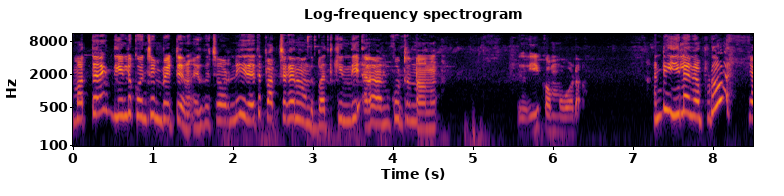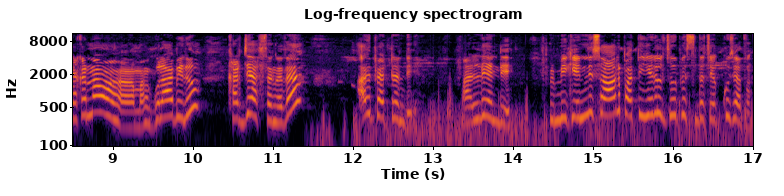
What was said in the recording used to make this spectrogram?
మొత్తానికి దీంట్లో కొంచెం పెట్టాను. ఇది చూడండి ఇదైతే పచ్చగానే ఉంది. బతికింది అని అనుకుంటున్నాను. ఈ కొమ్మ కూడా. అంటే ఈలేనప్పుడు ఎక్కడన్నా మన గులాబీలు కట్ చేస్తాం కదా అది పెట్టండి. మళ్ళీ అండి ఇప్పుడు మీకు ఎన్నిసార్లు ప్రతి ఏడులు చూపిస్తుందో ఎక్కువ శాతం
